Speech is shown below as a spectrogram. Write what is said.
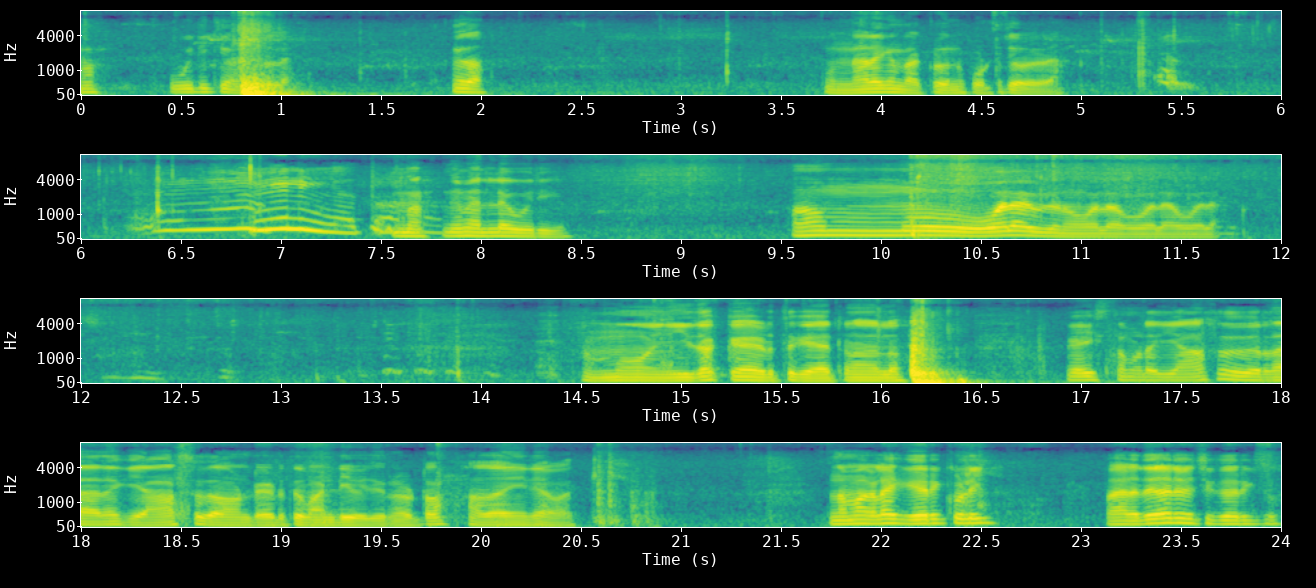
ആ, ഊരിക്കുണ്ടല്ലേ ഇതാ. മുന്നാലേക്കും തക്കളൊന്ന് പൊട്ടിച്ചോളാം നീ മെല്ലെ ഊരിക്കും. അമ്മോ ഓല വീണു ഓല ഓല ഓല. അമ്മോ ഇതൊക്കെ എടുത്ത് കയറ്റണമല്ലോ. ഗൈസ് നമ്മുടെ ഗ്യാസ് തീർന്നായിരുന്നു. ഗ്യാസ് ഇതാവണ്ട എടുത്ത് വണ്ടി വെച്ചിരുന്നു കേട്ടോ. അതതിന്റെ ബാക്കി. നമ്മളെ മകളെ കയറിക്കൊളി വലതുകാലം വെച്ച് കയറിക്കോ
